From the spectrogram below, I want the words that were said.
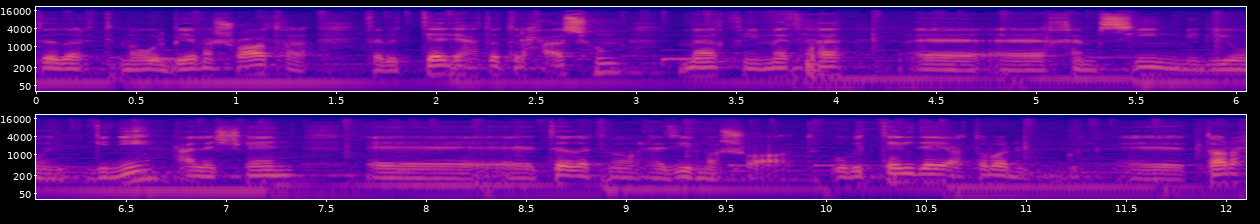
تقدر تمول بيه مشروعاتها. فبالتالي هتطرح أسهم ما قيمتها 50 مليون جنيه علشان تقدر تمول هذه المشروعات. وبالتالي ده يعتبر طرح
